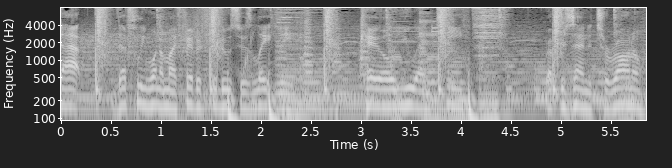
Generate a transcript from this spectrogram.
Definitely one of my favorite producers lately. K O U N T, represented Toronto.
